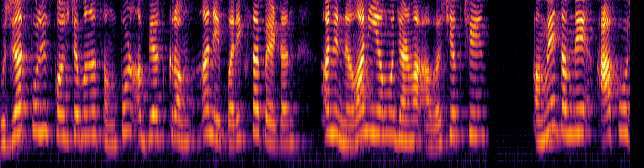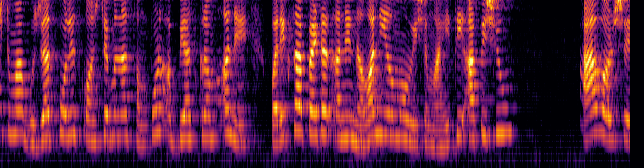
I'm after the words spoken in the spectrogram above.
ગુજરાત પોલીસ કોન્સ્ટેબલનો સંપૂર્ણ અભ્યાસક્રમ અને પરીક્ષા પેટર્ન અને નવા નિયમો જાણવા આવશ્યક છે. અમે તમને આ પોસ્ટમાં ગુજરાત પોલીસ કોન્સ્ટેબલના સંપૂર્ણ અભ્યાસક્રમ અને પરીક્ષા પેટર્ન અને નવા નિયમો વિશે માહિતી આપીશું. આ વર્ષે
